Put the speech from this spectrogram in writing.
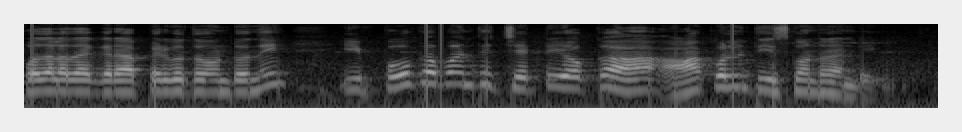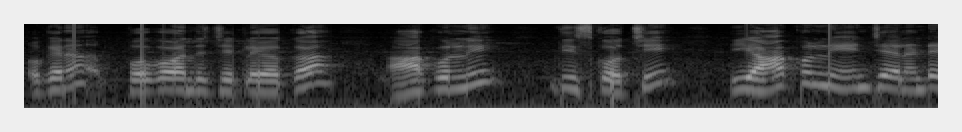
పొదల దగ్గర పెరుగుతూ ఉంటుంది. ఈ పోకబంతి చెట్టు యొక్క ఆకుల్ని తీసుకొని రండి. ఓకేనా? పోకబంతి చెట్ల యొక్క ఆకుల్ని తీసుకొచ్చి ఈ ఆకుల్ని ఏం చేయాలంటే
